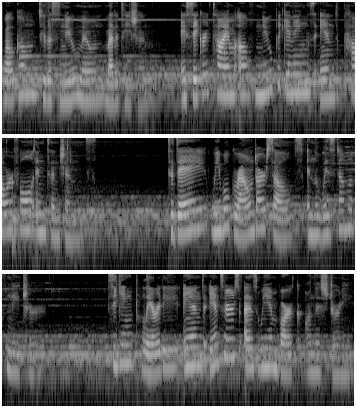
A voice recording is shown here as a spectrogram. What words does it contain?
Welcome to this new moon meditation, a sacred time of new beginnings and powerful intentions. Today, we will ground ourselves in the wisdom of nature, seeking clarity and answers as we embark on this journey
